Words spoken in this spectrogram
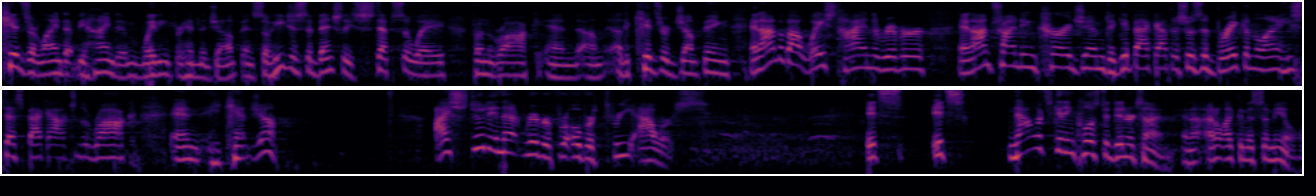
kids are lined up behind him, waiting for him to jump. And so he just eventually steps away from the rock, and um, uh, the kids are jumping. And I'm about waist high in the river, and I'm trying to encourage him to get back out there. So there's a break in the line. He steps back out to the rock, and he can't jump. I stood in that river for over three hours. It's, it's, now it's getting close to dinner time, and I don't like to miss a meal.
